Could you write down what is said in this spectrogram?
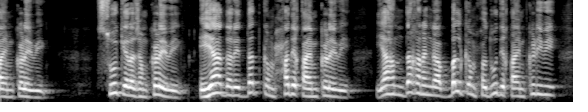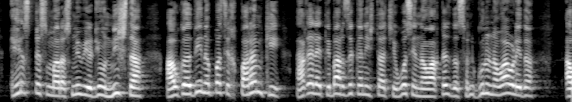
قایم کړی وي څوک یې رجم کړی وي یا د ردت کوم حد یې قایم کړی وي یا هم دغه رنګه بل کوم حدود یې قایم کړي وي هیڅ قسمه رسمي ویډیو نشته او که د دې نه پسې خپرم کړي هغه له اعتبار ځکه نشته چې اوس یې نواقض د سلګونو نه واوړېده او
